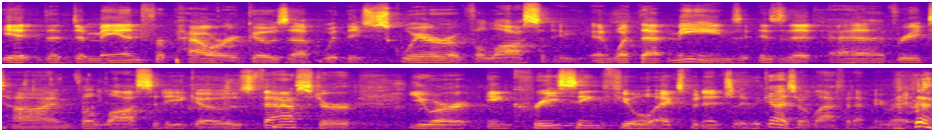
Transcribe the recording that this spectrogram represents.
it the demand for power goes up with the square of velocity, and what that means is that every time velocity goes faster, you are increasing fuel exponentially. The guys are laughing at me right now.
